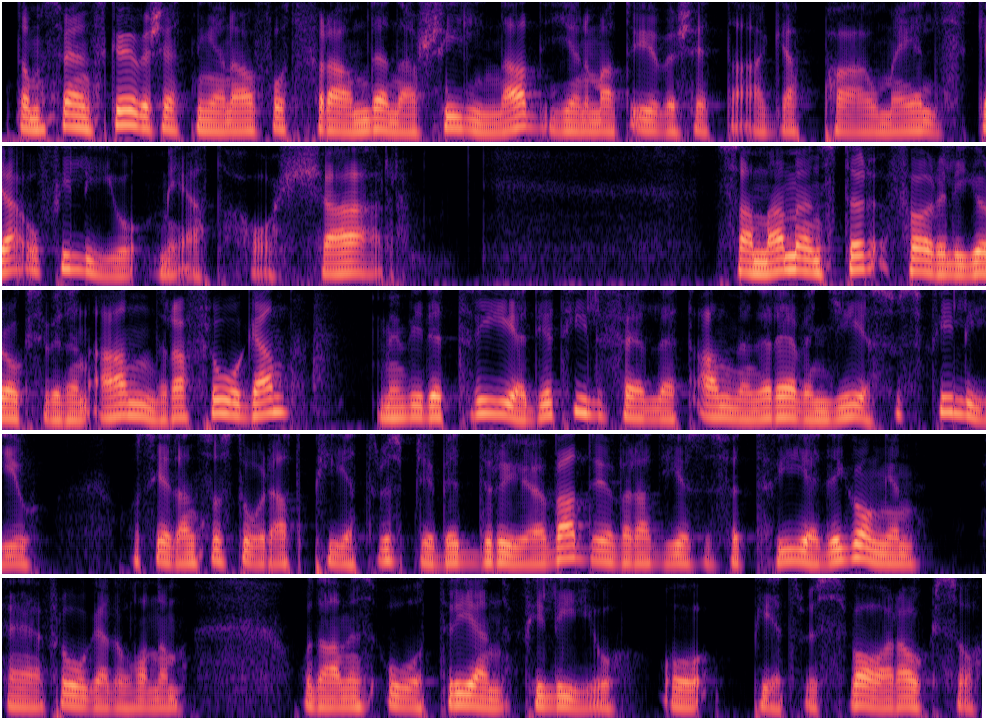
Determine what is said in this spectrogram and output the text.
De svenska översättningarna har fått fram denna skillnad genom att översätta agapao med älska och fileo med att ha kär. Samma mönster föreligger också vid den andra frågan men vid det tredje tillfället använder även Jesus filio. Och sedan så står det att Petrus blev bedrövad över att Jesus för tredje gången eh, frågade honom. Och då används återigen filio och Petrus svarar också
